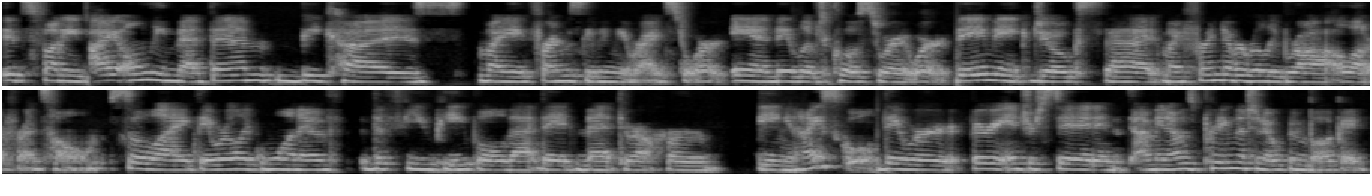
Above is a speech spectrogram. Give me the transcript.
It's funny. I only met them because my friend was giving me rides to work and they lived close to where I work. They make jokes that my friend never really brought a lot of friends home. So like they were like one of the few people that they had met throughout her being in high school. They were very interested. And I mean, I was pretty much an open book. I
